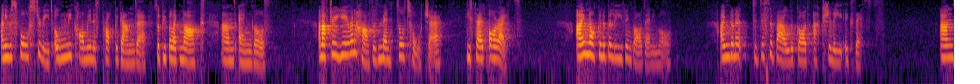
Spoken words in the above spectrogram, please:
And he was forced to read only communist propaganda, so people like Marx and Engels. And after a year and a half of mental torture, he said, All right, I'm not going to believe in God anymore. I'm going to, disavow that God actually exists. And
